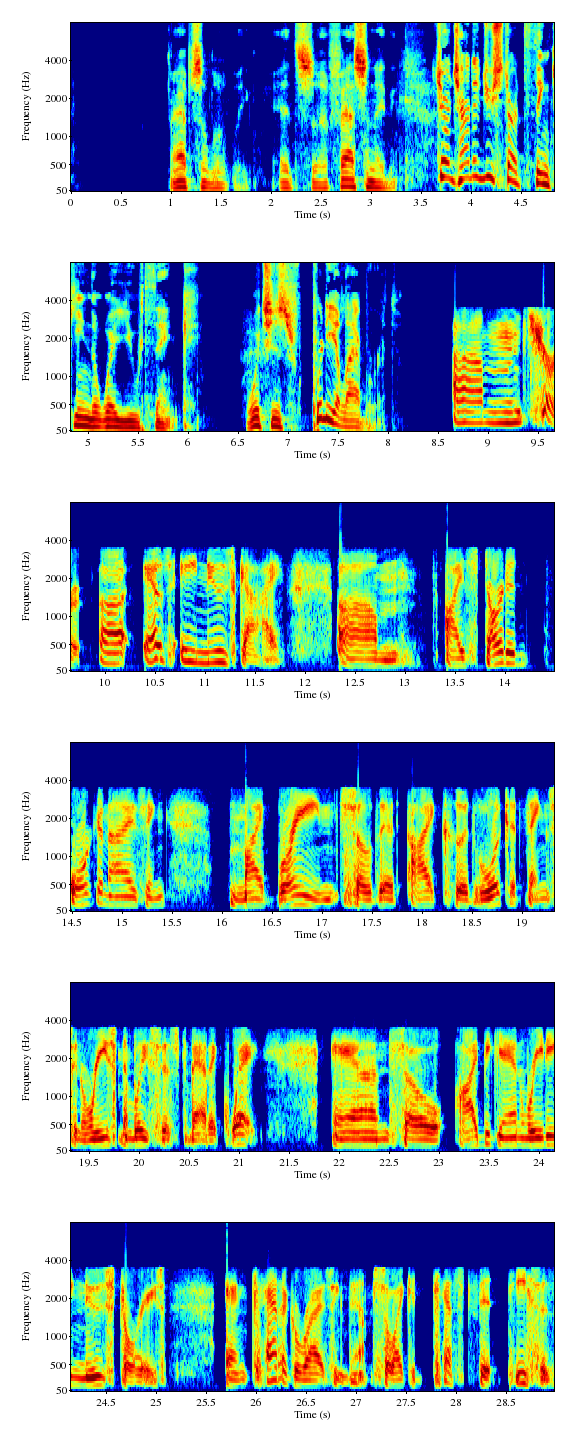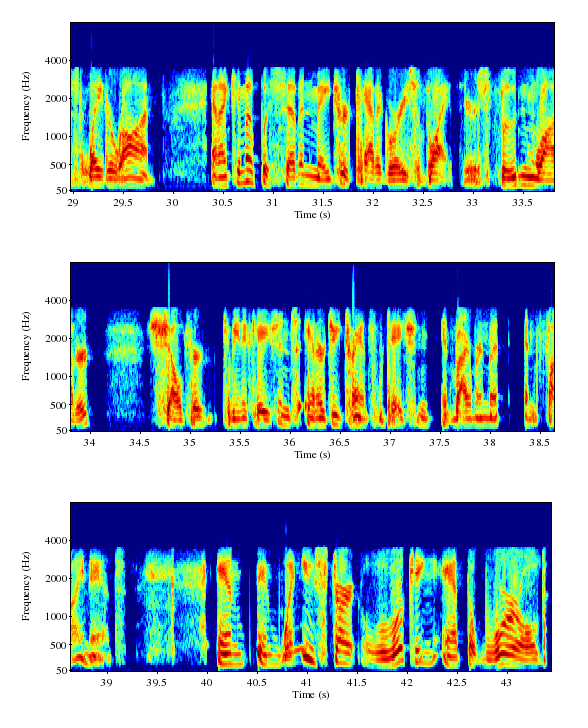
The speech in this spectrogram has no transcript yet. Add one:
Absolutely, it's uh, fascinating. George, how did you start thinking the way you think, which is pretty elaborate? Um, sure. Uh, as a news guy, um, I started organizing my brain so that I could look at things in a reasonably systematic way. And so I began reading news stories and categorizing them so I could test fit pieces later on. And I came up with seven major categories of life there's food and water, shelter, communications, energy, transportation, environment, and finance. And, and when you start looking at the world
